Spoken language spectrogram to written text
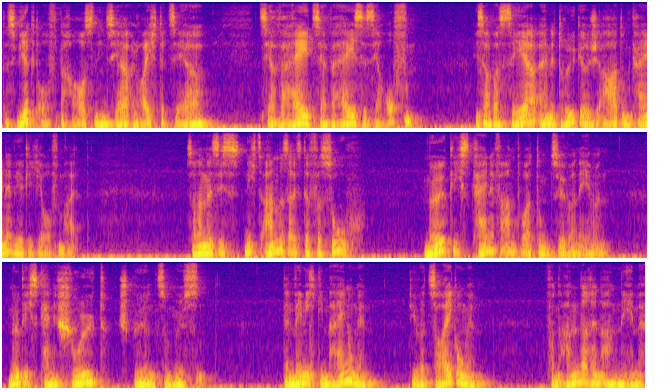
Das wirkt oft nach außen hin sehr erleuchtet, sehr, sehr weit, sehr weise, sehr offen, ist aber sehr eine trügerische Art und keine wirkliche Offenheit. Sondern es ist nichts anderes als der Versuch, möglichst keine Verantwortung zu übernehmen, möglichst keine Schuld spüren zu müssen. Denn wenn ich die Meinungen, die Überzeugungen von anderen annehme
